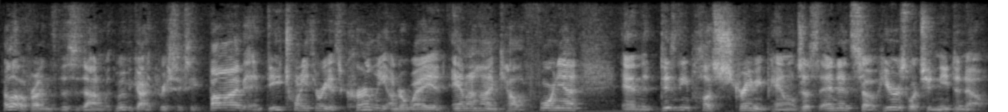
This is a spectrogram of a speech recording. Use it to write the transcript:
Hello friends, this is Adam with Movie Guy 365 and D23 is currently underway in Anaheim, California and the Disney Plus streaming panel just ended, so here's what you need to know.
